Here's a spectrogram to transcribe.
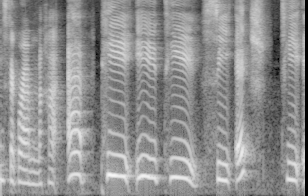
Instagram นะคะ at p e t c h t a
